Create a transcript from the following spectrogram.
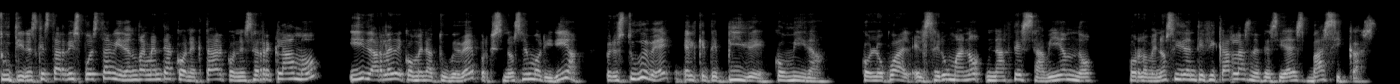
Tú tienes que estar dispuesta, evidentemente, a conectar con ese reclamo y darle de comer a tu bebé, porque si no se moriría. Pero es tu bebé el que te pide comida. Con lo cual, el ser humano nace sabiendo, por lo menos, identificar las necesidades básicas.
